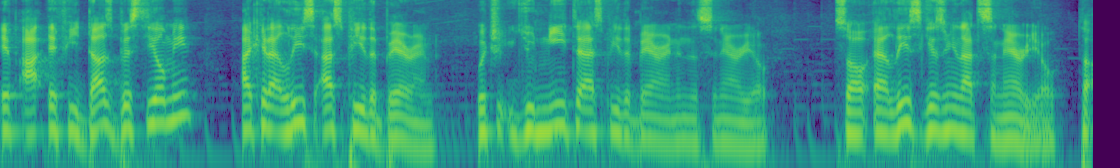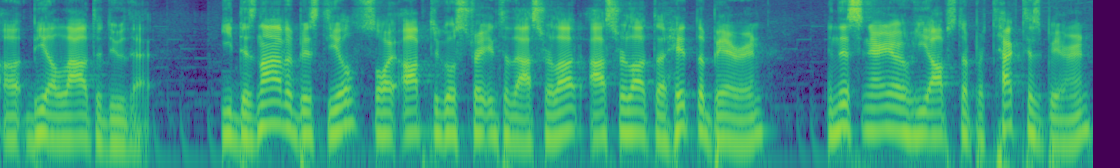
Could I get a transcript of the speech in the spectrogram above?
if I, if he does Bystial me, I could at least SP the Baron, which you need to SP the Baron in this scenario. So at least gives me that scenario to uh, be allowed to do that. He does not have a Bystial, so I opt to go straight into the Astrolabe. Astrolabe to hit the Baron. In this scenario, he opts to protect his Baron,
